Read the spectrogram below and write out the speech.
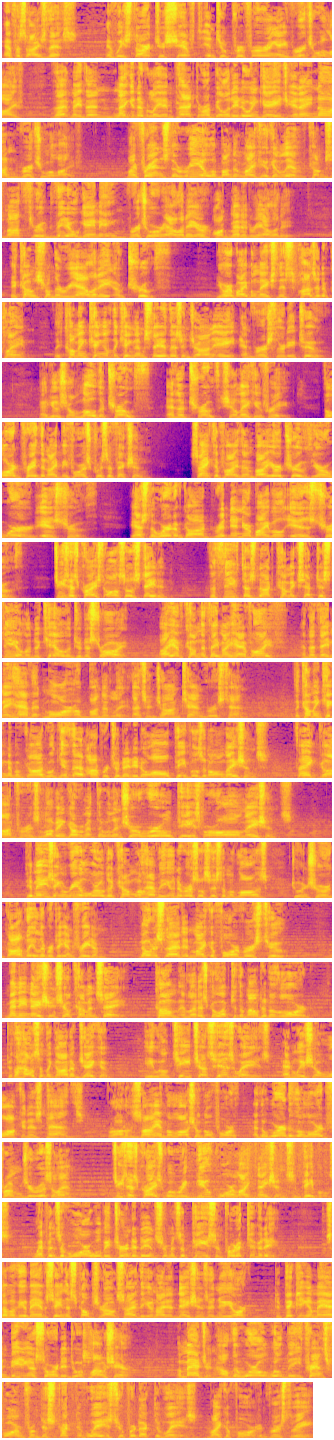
emphasized this. If we start to shift into preferring a virtual life, that may then negatively impact our ability to engage in a non virtual life. My friends, the real abundant life you can live comes not through video gaming, virtual reality, or augmented reality. It comes from the reality of truth. Your Bible makes this positive claim. The coming King of the kingdom stated this in John 8 and verse 32. And you shall know the truth, and the truth shall make you free. The Lord prayed the night before his crucifixion Sanctify them by your truth. Your word is truth. Yes, the word of God written in your Bible is truth. Jesus Christ also stated, The thief does not come except to steal and to kill and to destroy. I have come that they may have life and that they may have it more abundantly. That's in John 10, verse 10. The coming kingdom of God will give that opportunity to all peoples and all nations. Thank God for his loving government that will ensure world peace for all nations. The amazing real world to come will have a universal system of laws to ensure godly liberty and freedom. Notice that in Micah 4, verse 2. Many nations shall come and say, Come and let us go up to the mountain of the Lord, to the house of the God of Jacob. He will teach us his ways, and we shall walk in his paths. For out of Zion the law shall go forth, and the word of the Lord from Jerusalem. Jesus Christ will rebuke warlike nations and peoples. Weapons of war will be turned into instruments of peace and productivity. Some of you may have seen the sculpture outside the United Nations in New York depicting a man beating a sword into a plowshare. Imagine how the world will be transformed from destructive ways to productive ways. Micah 4 and verse 3.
